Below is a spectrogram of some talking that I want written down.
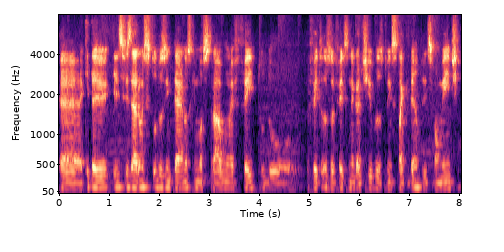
é, que teve, eles fizeram estudos internos que mostravam o efeito do efeito, os efeitos negativos do Instagram, principalmente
